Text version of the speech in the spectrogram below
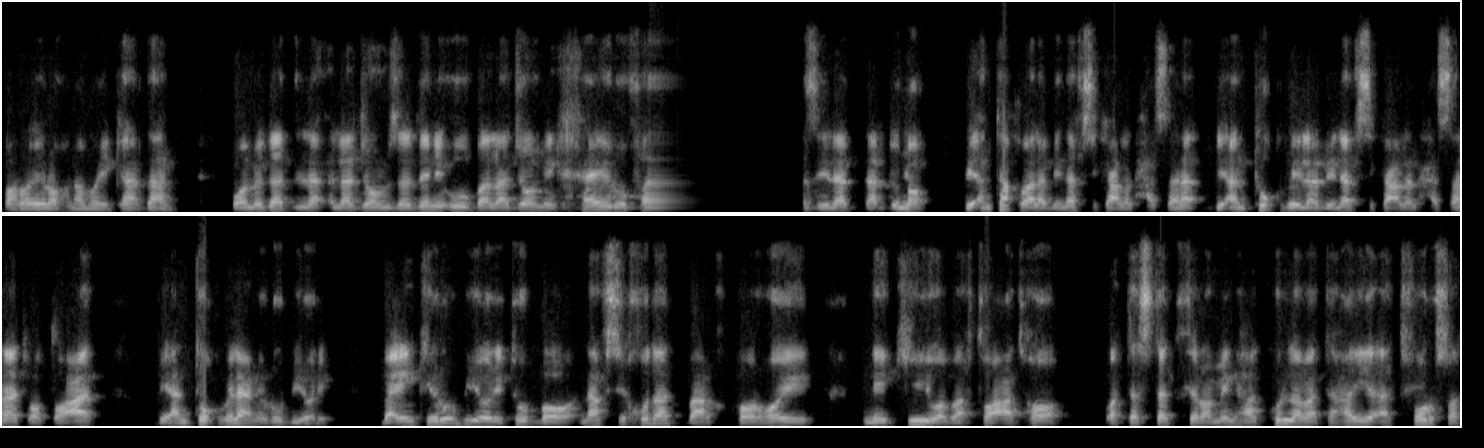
برای راهنمایی کردن. و میگه لجام زدن او به لجام خیر و فضیلت در دنیا. بأن تقبل بنفسك على الحسنات بأن تقبل بنفسك على الحسنات والطاعات بأن تقبل يعني رو بیاری. به اینکه رو بیاری تو با نفس خودت بر کارهای نیکی و بر طاعت ها و تستكثر منها كلما تهيأت فرصه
